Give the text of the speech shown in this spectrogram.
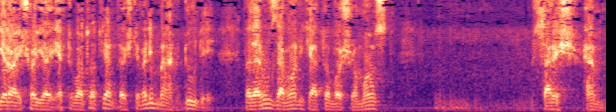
گرایش ها یا ارتباطاتی هم داشته ولی محدوده. و در اون زمانی که حتی با شماست سرش هم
